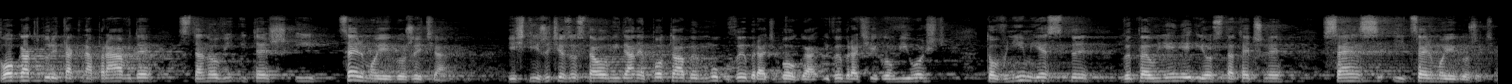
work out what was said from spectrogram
Boga, który tak naprawdę stanowi i też i cel mojego życia. Jeśli życie zostało mi dane po to, abym mógł wybrać Boga i wybrać Jego miłość, to w nim jest wypełnienie i ostateczny sens i cel mojego życia.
